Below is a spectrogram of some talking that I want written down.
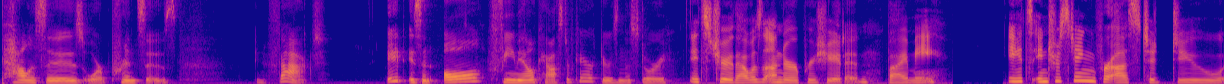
palaces or princes. In fact, it is an all female cast of characters in the story. It's true, that was underappreciated by me. It's interesting for us to do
